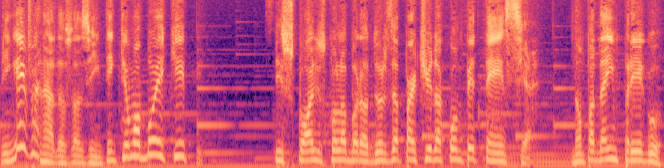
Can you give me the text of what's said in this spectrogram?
Ninguém faz nada sozinho, tem que ter uma boa equipe. Se escolhe os colaboradores a partir da competência, não para dar emprego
